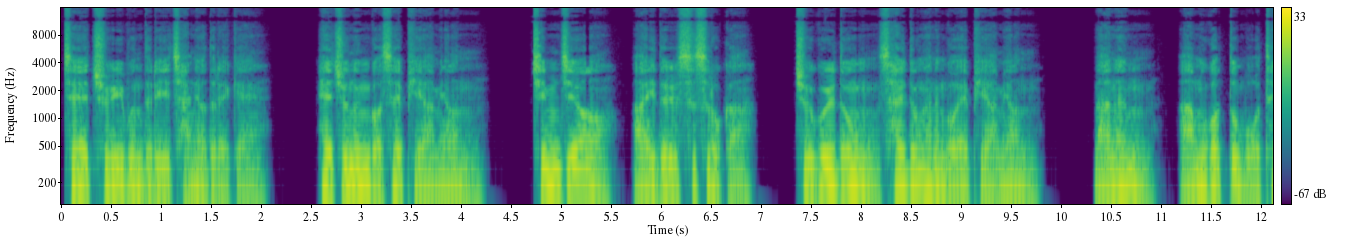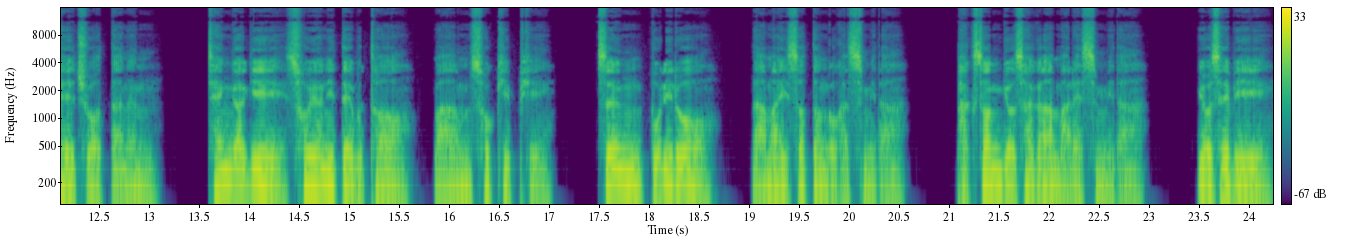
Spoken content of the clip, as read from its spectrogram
제 주위 분들이 자녀들에게 해주는 것에 비하면 심지어 아이들 스스로가 죽을둥 살둥 하는 거에 비하면 나는 아무것도 못해 주었다는 생각이 소연이 때부터 마음속 깊이 쓴 뿌리로 남아 있었던 것 같습니다. 박선 교사가 말했습니다. 요셉이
